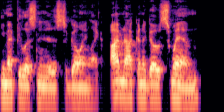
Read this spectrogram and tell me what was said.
you might be listening to this to going like i'm not going to go swim.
